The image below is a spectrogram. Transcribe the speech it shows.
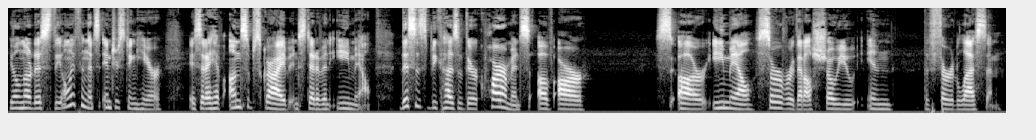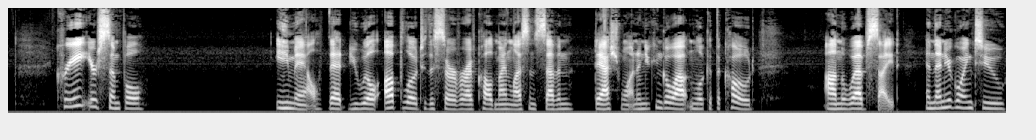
you'll notice the only thing that's interesting here is that I have unsubscribe instead of an email. This is because of the requirements of our our email server that I'll show you in the third lesson. Create your simple email that you will upload to the server. I've called mine lesson 7 1 and you can go out and look at the code on the website and then you're going to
